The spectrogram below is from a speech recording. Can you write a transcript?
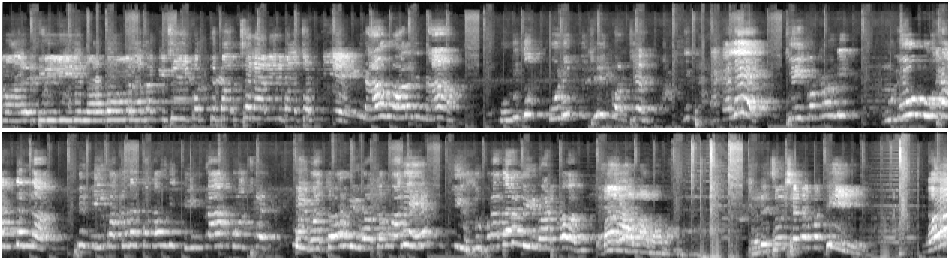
আমার দিল্লির নবম রাজা কিছুই করতে পারছে না নির্বাচন নিয়ে? না মহারাজ না। উনি তো অনেক কিছুই করছেন আপনি থাকাকালে যেই কথা উনি ভুলেও মুখে আনতেন না সেই নির্বাচনের কথা উনি দিন রাত বলছেন। নির্বাচন নির্বাচন মানে ইউসুফ রাজার নির্বাচন। বাহ বাহ শুনেছ সেনাপতি? না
